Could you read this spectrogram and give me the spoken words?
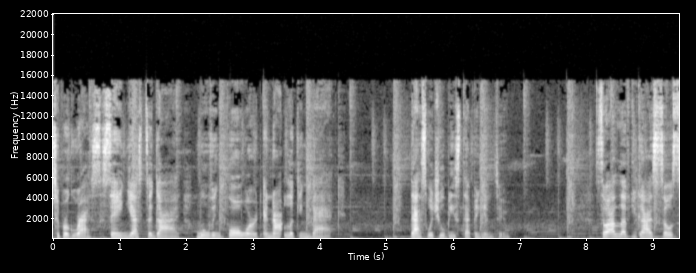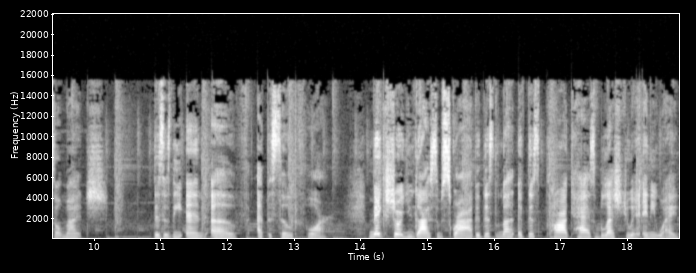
to progress, saying yes to God, moving forward, and not looking back. That's what you'll be stepping into. So I love you guys so, so much. This is the end of episode four. Make sure you guys subscribe. If this if this podcast blessed you in any way,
